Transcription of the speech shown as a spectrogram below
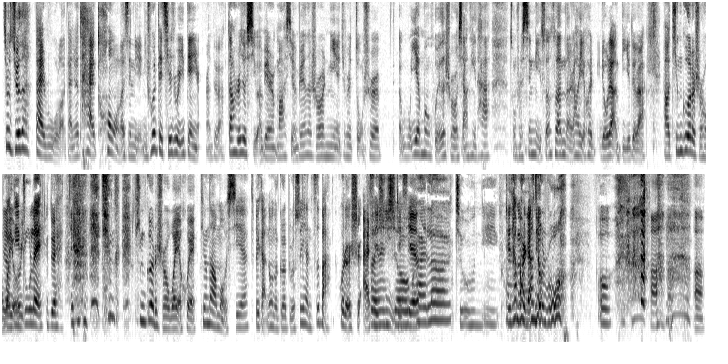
就觉得代入了，感觉太痛了，心里。你说这其实就是一电影，对吧？当时就喜欢别人嘛，喜欢别人的时候，你也就是总是。午夜梦回的时候想起他，总是心里酸酸的，然后也会流两滴，对吧？然后听歌的时候，我有滴珠泪。对，听听歌的时候，我也会听到某些特别感动的歌，比如孙燕姿吧，或者是 S.H.E 这些。快乐，祝你快这他妈是梁静茹。哦，啊 啊，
